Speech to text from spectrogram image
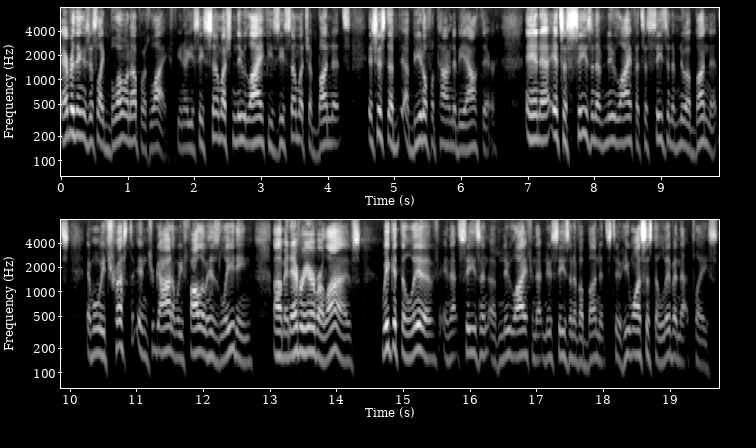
everything is just like blowing up with life. You know, you see so much new life, you see so much abundance. It's just a, a beautiful time to be out there. And uh, it's a season of new life, it's a season of new abundance. And when we trust in God and we follow His leading um, in every area of our lives, we get to live in that season of new life and that new season of abundance too. He wants us to live in that place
